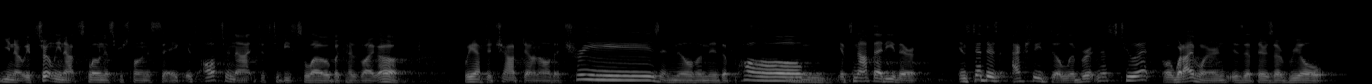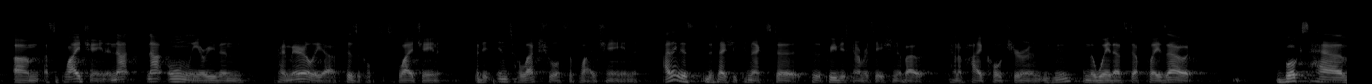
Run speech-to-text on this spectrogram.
you know, it's certainly not slowness for slowness sake. It's also not just to be slow because, like, oh, we have to chop down all the trees and mill them into pulp. Mm-hmm. It's not that either. Instead, there's actually deliberateness to it. Well, what I've learned is that there's a real um, a supply chain, and not, not only or even primarily a physical supply chain, but an intellectual supply chain. I think this, this actually connects to, to the previous conversation about kind of high culture and, mm-hmm. and the way that stuff plays out. Books have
